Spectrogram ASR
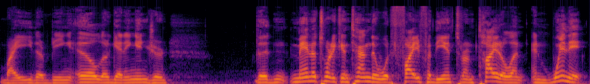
by either being ill or getting injured. The mandatory contender would fight for the interim title and, and win it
